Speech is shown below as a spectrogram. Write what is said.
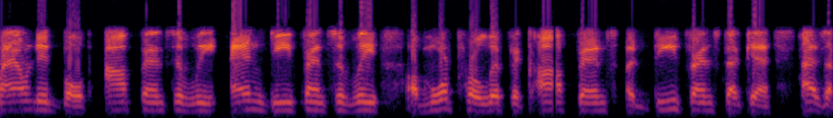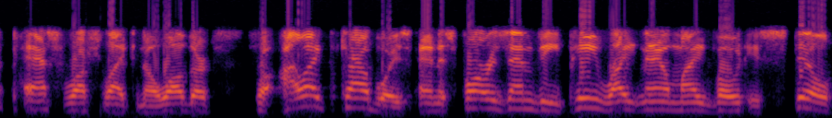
rounded, both offensively and defensively. A more prolific offense, a defense that can, has a pass rush like no other. So I like the Cowboys. And as far as MVP, right now my vote is still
